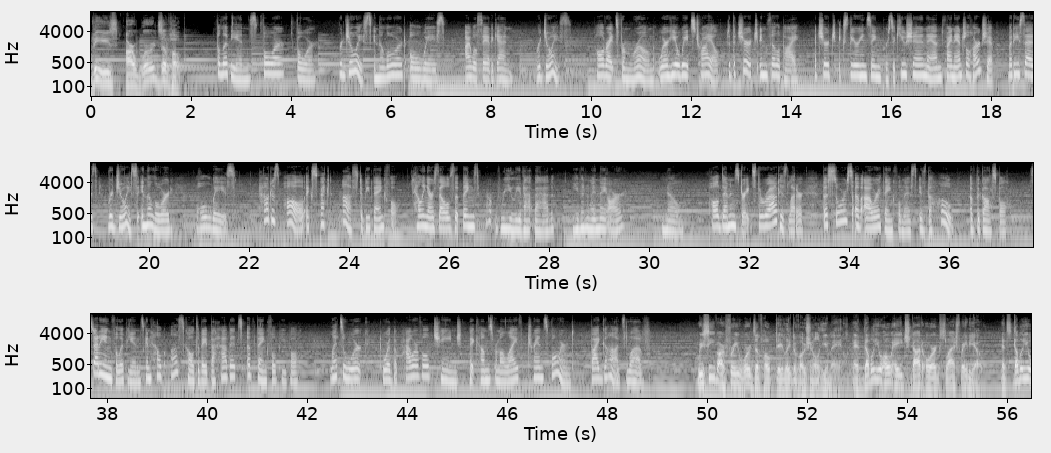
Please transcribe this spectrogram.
These are words of hope. Philippians 4 4. Rejoice in the Lord always. I will say it again rejoice. Paul writes from Rome, where he awaits trial, to the church in Philippi, a church experiencing persecution and financial hardship. But he says, Rejoice in the Lord always. How does Paul expect us to be thankful, telling ourselves that things aren't really that bad, even when they are? No. Paul demonstrates throughout his letter the source of our thankfulness is the hope of the gospel. Studying Philippians can help us cultivate the habits of thankful people. Let's work toward the powerful change that comes from a life transformed by God's love. Receive our free Words of Hope daily devotional email at woh.org/radio. That's woh.org/radio.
